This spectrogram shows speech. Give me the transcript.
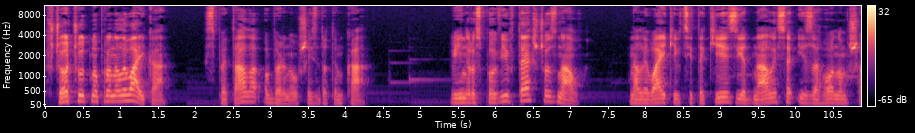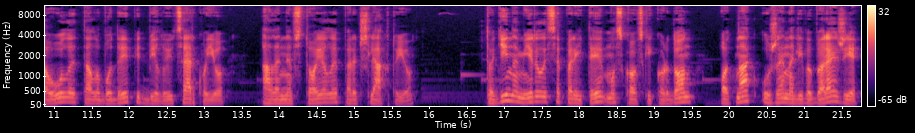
Що чутно про наливайка? спитала, обернувшись до тимка. Він розповів те, що знав. Наливайківці таки з'єдналися із загоном Шаули та Лободи під Білою церквою, але не встояли перед шляхтою. Тоді намірилися перейти московський кордон, однак уже на лівобережжі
